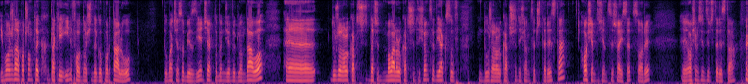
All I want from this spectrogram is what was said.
E, i może na początek takie info odnośnie tego portalu. Tu macie sobie zdjęcie, jak to będzie wyglądało. Eee, duża rolka, znaczy mała rolka 3000 diaksów, duża rolka 3400, 8600, sorry. 8400. E,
